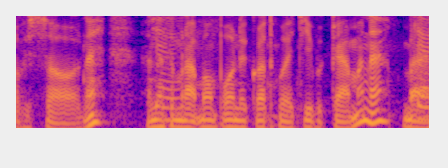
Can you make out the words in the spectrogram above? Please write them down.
Official ណាអានេះសម្រាប់បងប្អូនដែលគាត់ធ្វើអាជីវកម្មណាបាទ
